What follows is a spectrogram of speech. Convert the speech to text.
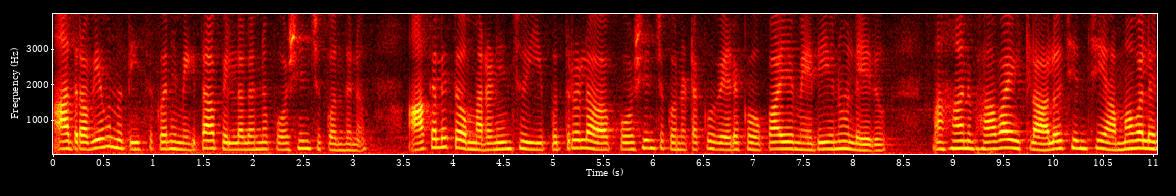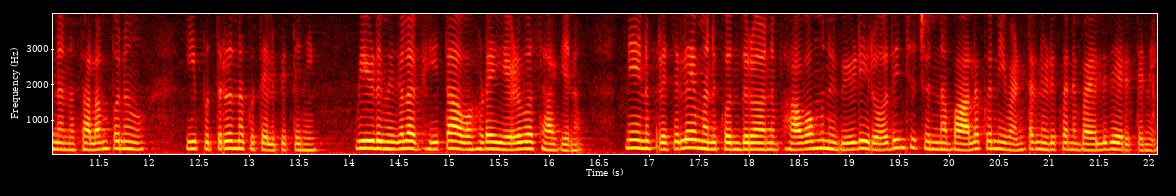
ఆ ద్రవ్యమును తీసుకొని మిగతా పిల్లలను పోషించుకొందును. ఆకలితో మరణించు ఈ పుత్రుల పోషించుకొనుటకు వేరొక ఉపాయం ఏదీనూ లేదు. మహానుభావ ఇట్లా ఆలోచించి అమ్మవలెనను తలంపును ఈ పుత్రునకు తెలిపి తిని. వీడు మిగుల భీతావహుడై ఏడవసాగెను నేను ప్రజలేమనుకొందురు అను భావమును వీడి రోధించుచున్న బాలకుని వెంట నిడుకొని బయలుదేరి తిని.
